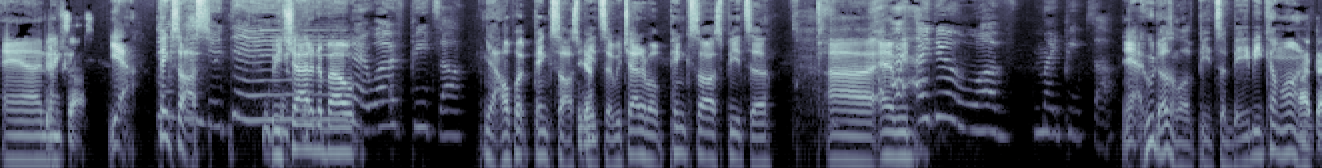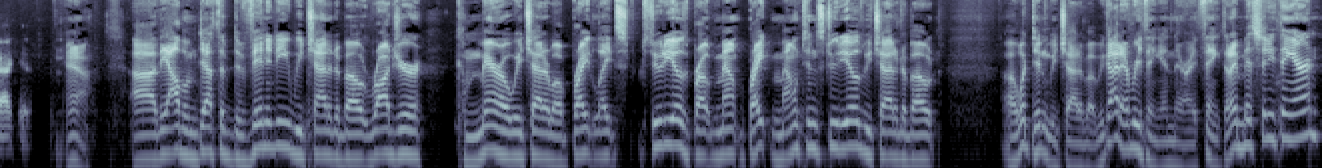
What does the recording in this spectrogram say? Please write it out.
And Pink sauce. yeah, pink sauce. We chatted about- I love pizza. Yeah, I'll put pink sauce Yep. pizza. We chatted about pink sauce pizza. Uh, and we, I, I do love my pizza. yeah, who doesn't love pizza, baby? Come on. I back it. Yeah. Uh, the album Death of Divinity, we chatted about Roger Camaro. We chatted about Bright Light Studios, Bright, Mount, Bright Mountain Studios. We chatted about, uh, what didn't we chat about? We got everything in there, I think. Did I miss anything, Aaron?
